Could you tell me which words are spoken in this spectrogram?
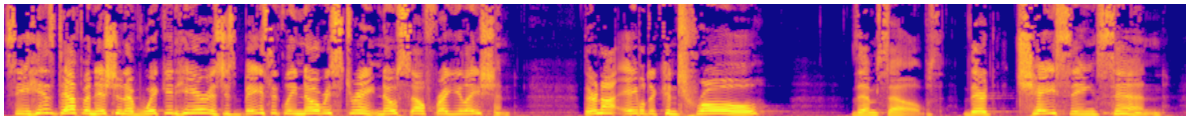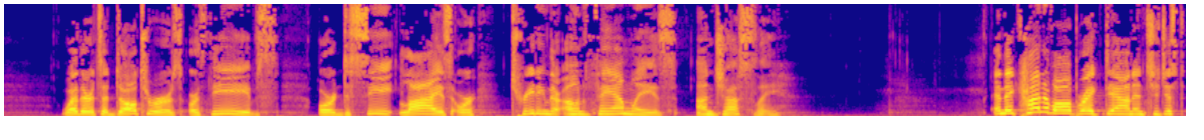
See, his definition of wicked here is just basically no restraint, no self-regulation. They're not able to control themselves. They're chasing sin. Whether it's adulterers or thieves or deceit, lies, or treating their own families unjustly. And they kind of all break down into just,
